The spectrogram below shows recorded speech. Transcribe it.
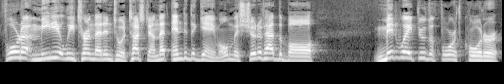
Florida immediately turned that into a touchdown. That ended the game. Ole Miss should have had the ball midway through the fourth quarter,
